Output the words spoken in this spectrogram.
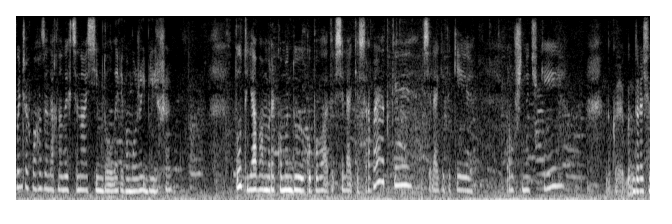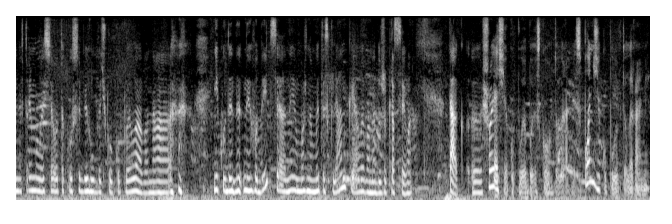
в інших магазинах на них ціна 7 доларів, а може і більше. Тут я вам рекомендую купувати всілякі серветки, всілякі такі рушнички. До- речі, не втрималася, отаку собі губочку купила. Вона нікуди не, годиться. Нею можна мити склянки, але вона дуже красива. Так, е, що я ще купую обов'язково в доларамі? Спонжі купую в доларамі.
